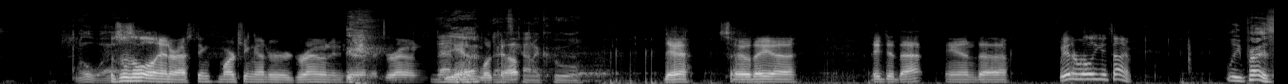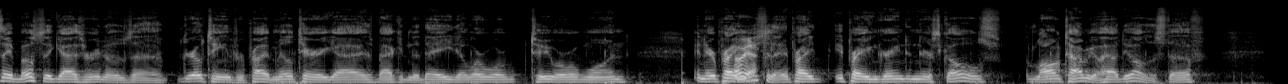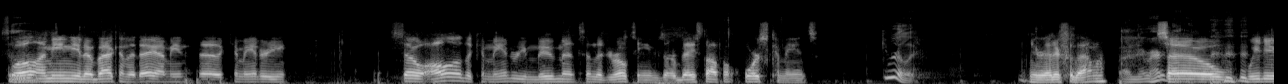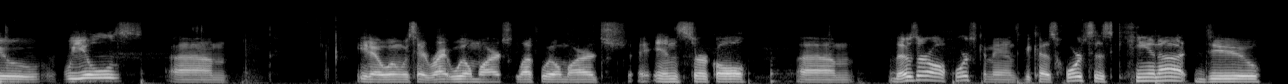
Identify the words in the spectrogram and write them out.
Oh wow. This is a little interesting. Marching under a drone and hearing the drone That, Yeah. look that's up. kind of cool. Yeah, so they uh, they did that, and uh, we had a really good time. Well, you probably say most of the guys who were in those uh, drill teams were probably military guys back in the day, you know, World War Two, World War One, and they're probably Oh, yeah. used to that. It probably it probably ingrained in their skulls a long time ago how to do all this stuff. So, Well, I mean, you know, back in the day, I mean, the commandery. So all of the commandery movements in the drill teams are based off of horse commands. really, You ready for that one? I never heard. So we do wheels. Um, you know, when we say right wheel march, left wheel march, in circle, um, those are all horse commands because horses cannot do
